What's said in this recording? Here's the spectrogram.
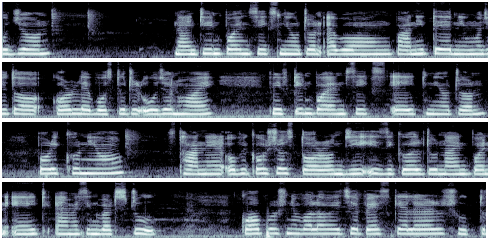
ওজন নাইনটিন পয়েন্ট সিক্স নিউটন এবং পানিতে নিমজ্জিত করলে বস্তুটির ওজন হয় fifteen point six eight newton. পরীক্ষণীয় স্থানের অভিকর্ষ স্তরণ G is equal to nine point eight M S inverse two ক প্রশ্নে বলা হয়েছে, পেস্কেলের সূত্র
